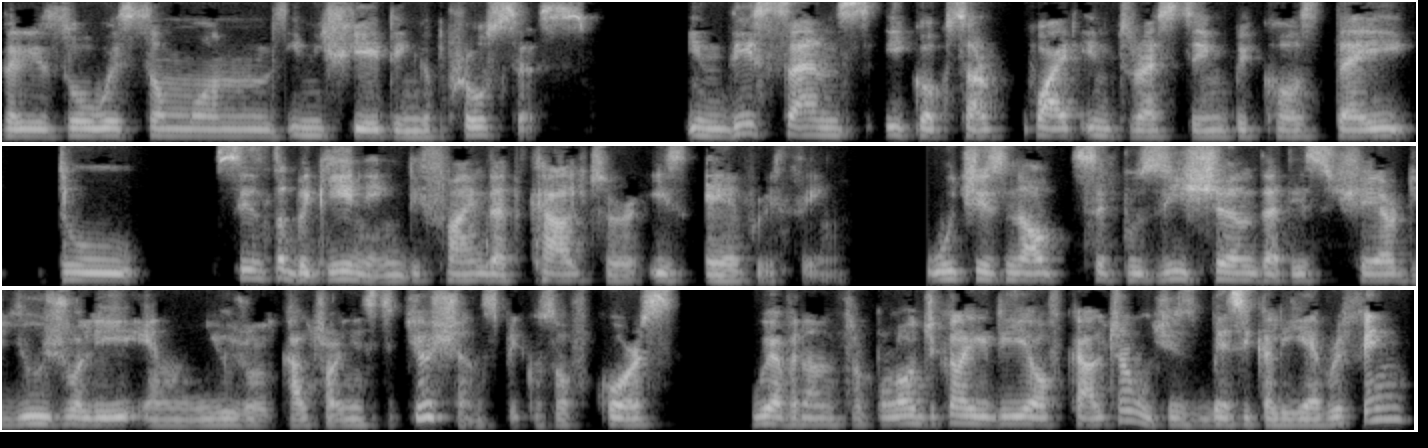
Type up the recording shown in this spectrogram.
There is always someone initiating a process. In this sense, ECOCs are quite interesting because they do, since the beginning, define that culture is everything, which is not a position that is shared usually in usual cultural institutions, because of course, we have an anthropological idea of culture, which is basically everything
